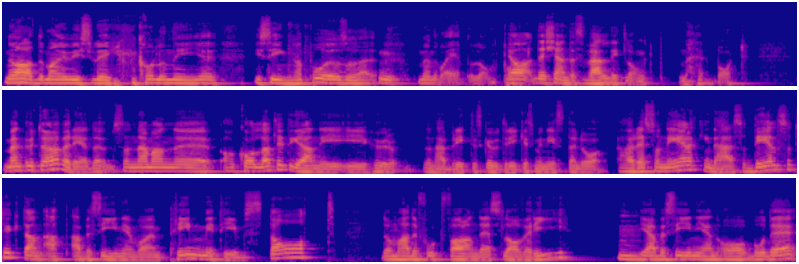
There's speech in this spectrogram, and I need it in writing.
Nu hade man ju visserligen kolonier i Singapore och sådär. Men det var ändå långt bort. Ja, det kändes väldigt långt bort. Men utöver det, det- så när man eh, har kollat lite grann i, i hur den här brittiska utrikesministern då har resonerat kring det här. Så dels så tyckte han att Abessinien var en primitiv stat. De hade fortfarande slaveri i Abessinien och både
